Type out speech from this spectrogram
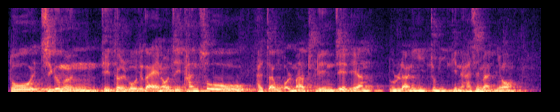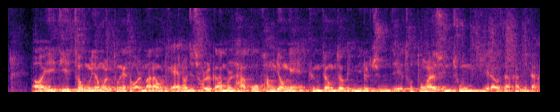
또 지금은 디지털 보드가 에너지 탄소 발자국 얼마나 줄이는지에 대한 논란이 좀 있기는 하지만요. 어, 이 디지털 운영을 통해서 얼마나 우리가 에너지 절감을 하고 환경에 긍정적 의미를 주는지에 소통할 수 있는 좋은 기회라고 생각합니다.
